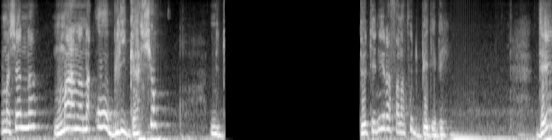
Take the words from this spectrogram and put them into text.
farmasianina manana obligation ny de tenir fanafody be dia be dia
